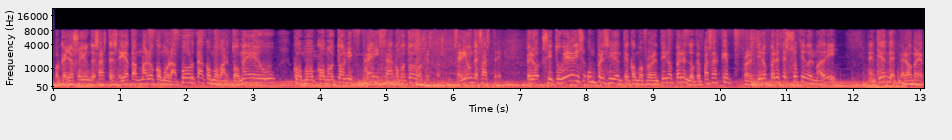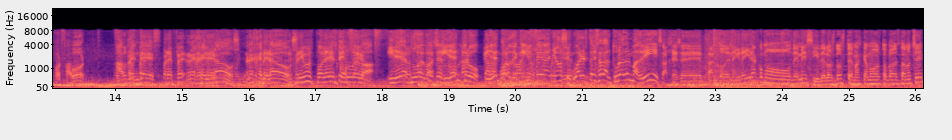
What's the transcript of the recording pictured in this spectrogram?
porque yo soy un desastre, sería tan malo como Laporta, como Bartomeu, como, como Tony Freisa, como todos estos. Sería un desastre. Pero si tuvierais un presidente como Florentino Pérez, lo que pasa es que Florentino Pérez es socio del Madrid. ¿Entiendes? Pero hombre, por favor. Aprended, regeneraos, regeneraos, preferimos poder gente escoger. nueva, ideas nuevas y dentro, y dentro de cuatro 15 años igual estáis a la altura del Madrid. mensajes, eh, tanto de Negreira como de Messi, de los dos temas que hemos tocado esta noche.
